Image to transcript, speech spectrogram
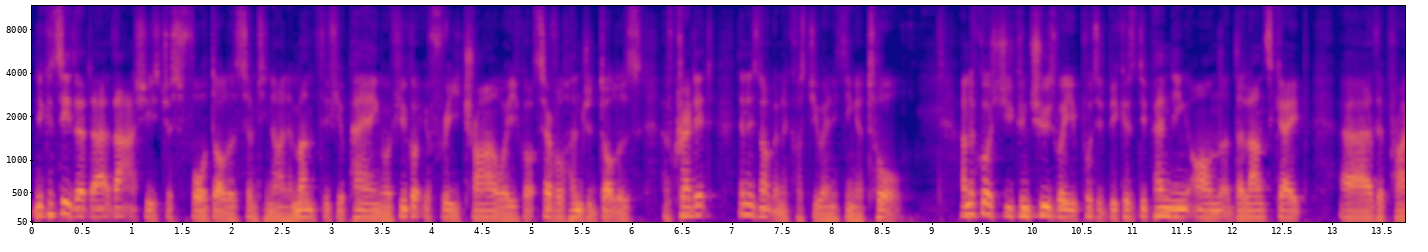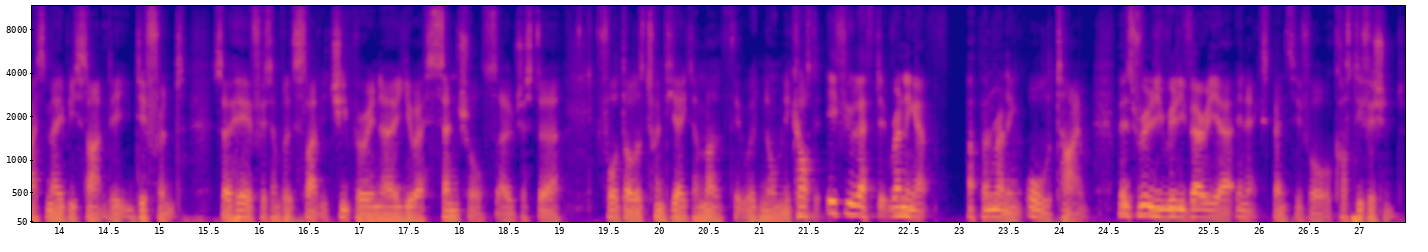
And you can see that uh, that actually is just $4.79 a month if you're paying, or if you've got your free trial where you've got several hundred dollars of credit, then it's not going to cost you anything at all. And of course, you can choose where you put it because depending on the landscape, uh, the price may be slightly different. So here, for example, it's slightly cheaper in a US Central. So just uh, $4.28 a month it would normally cost if you left it running up, up and running all the time. But it's really, really very uh, inexpensive or cost efficient.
